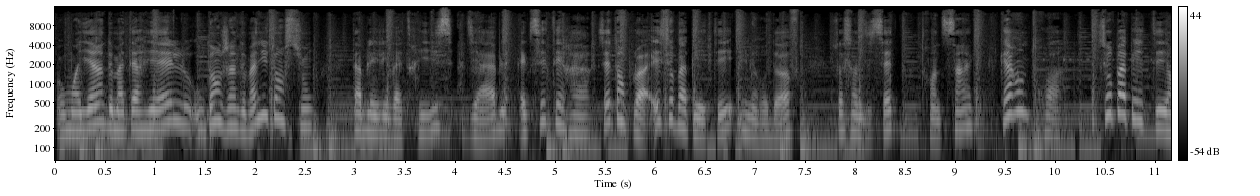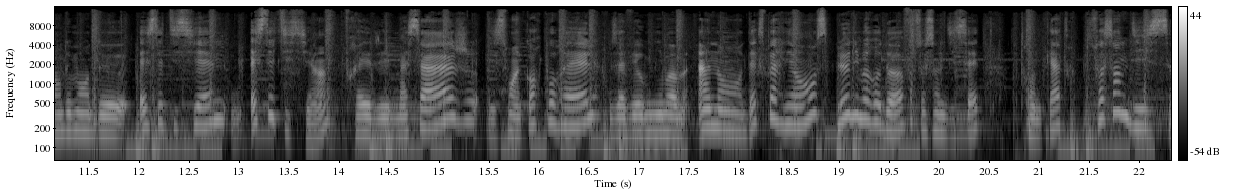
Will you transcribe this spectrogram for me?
au moyen de matériel ou d'engins de manutention, table élévatrice, diable, etc. Cet emploi est sur papier numéro d'offre 77 35 43. Sur été, on demande esthéticienne ou esthéticien, frais des massages, des soins corporels. Vous avez au minimum un an d'expérience. Le numéro d'offre 77 34 70.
